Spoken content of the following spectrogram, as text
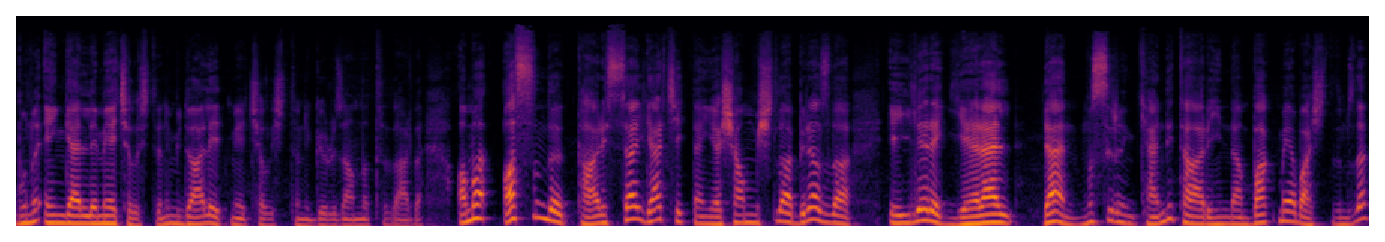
bunu engellemeye çalıştığını, müdahale etmeye çalıştığını görürüz anlatılarda. Ama aslında tarihsel gerçekten yaşanmışlığa biraz daha eğilerek yerelden Mısır'ın kendi tarihinden bakmaya başladığımızda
